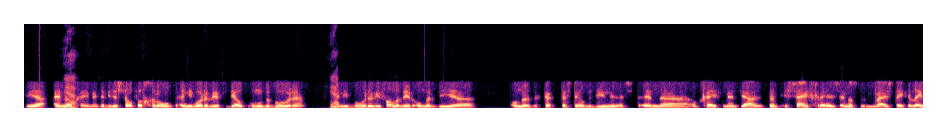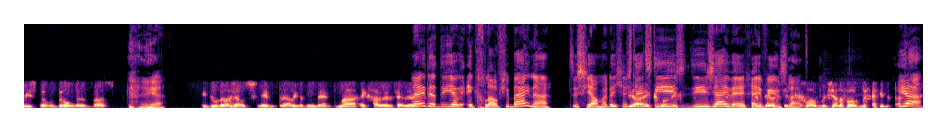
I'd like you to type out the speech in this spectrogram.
Ja, en op een gegeven moment heb je dus zoveel grond en die worden weer verdeeld onder de boeren. Ja. En die boeren die vallen weer onder die, eh, onder de ka- kasteelbedieners. En eh, op een gegeven moment, ja, dan is zijn grens. En als bij wijze van spreken Lelys er eronder het was... ja. Ik doe wel heel slim, terwijl ik dat niet ben. Maar ik ga weer verder. Nee, dat, ik geloof je bijna. Het is jammer dat je steeds ik geloof- die, die zijwegen even ik inslaat. geloof mezelf ook bijna. Ja,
